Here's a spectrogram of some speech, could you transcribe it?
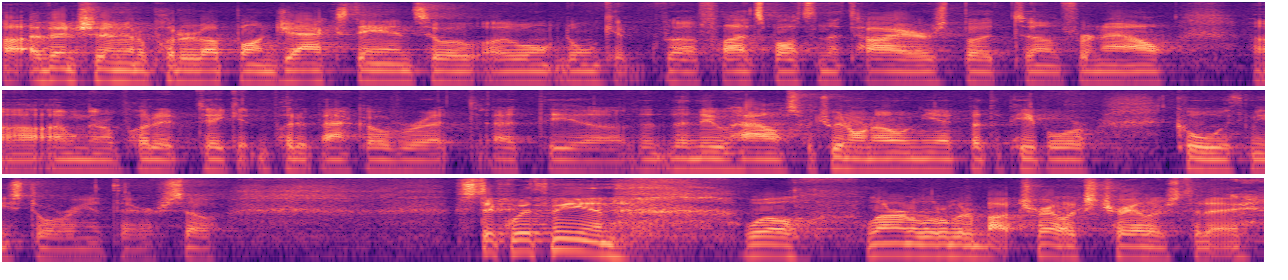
Uh, eventually, I'm going to put it up on jack stand so I won't don't get uh, flat spots in the tires. But um, for now, uh, I'm going to put it take it and put it back over at at the, uh, the the new house, which we don't own yet, but the people are cool with me storing it there. So stick with me and we'll learn a little bit about Trailex trailers today.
